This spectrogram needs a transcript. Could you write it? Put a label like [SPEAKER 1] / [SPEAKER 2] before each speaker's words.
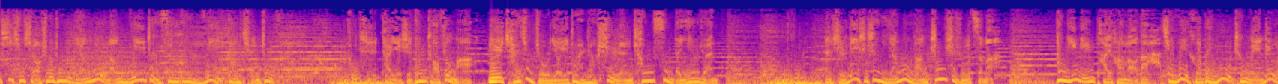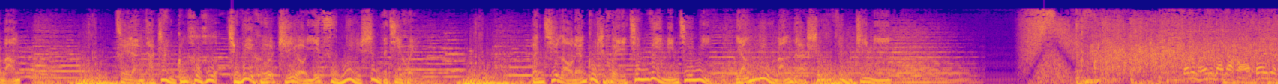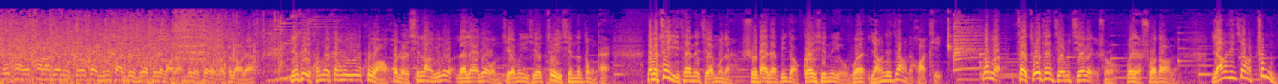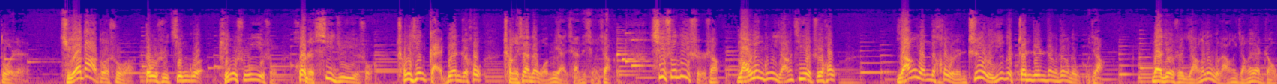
[SPEAKER 1] 戏曲小说中，杨六郎威震三公，位高权重。同时，他也是当朝驸马，与柴郡主有一段让世人称颂的姻缘。但是，历史上的杨六郎真是如此吗？他明明排行老大，却为何被误称为六郎？虽然他战功赫赫，却为何只有一次灭圣的机会？本期老梁故事会将为您揭秘杨六郎的身份之谜。
[SPEAKER 2] 观众朋友们，大家好，欢迎收看由康乐电动车冠名赞助播出的老梁故事会，我是老梁。您可以通过登录优酷网或者新浪娱乐来了解我们节目一些最新的动态。那么这几天的节目呢，是大家比较关心的有关杨家将的话题。那么在昨天节目结尾的时候，我也说到了杨家将这么多人。绝大多数啊，都是经过评书艺术或者戏剧艺术重新改编之后呈现在我们眼前的形象。其实历史上，老令公杨继业之后，杨文的后人只有一个真真正正的武将，那就是杨六郎杨延昭。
